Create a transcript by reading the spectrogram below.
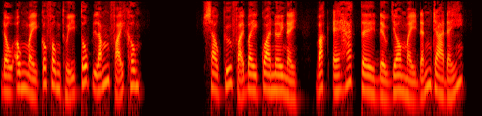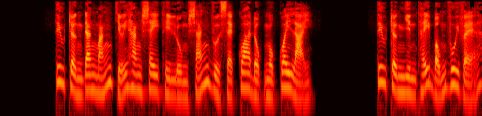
Đầu ông mày có phong thủy tốt lắm phải không? Sao cứ phải bay qua nơi này, bắt EHT đều do mày đánh ra đấy. Tiêu Trần đang mắng chửi hăng say thì luồng sáng vừa xẹt qua đột ngột quay lại. Tiêu Trần nhìn thấy bỗng vui vẻ,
